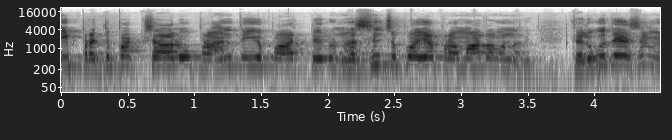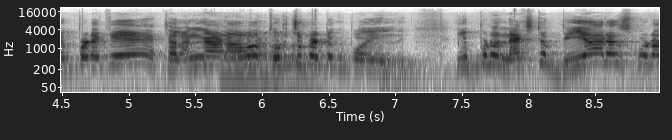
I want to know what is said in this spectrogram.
ఈ ప్రతిపక్షాలు ప్రాంతీయ పార్టీలు నశించిపోయే ప్రమాదం ఉన్నది. తెలుగుదేశం ఇప్పటికే తెలంగాణలో తుడిచిపెట్టుకుపోయింది. ఇప్పుడు నెక్స్ట్ బీఆర్ఎస్ కూడా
